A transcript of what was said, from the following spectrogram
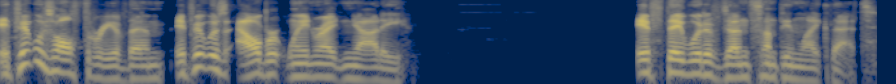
if it was all three of them, if it was Albert Wainwright and Yadi, if they would have done something like that.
